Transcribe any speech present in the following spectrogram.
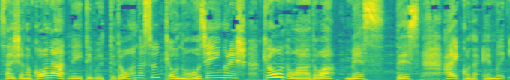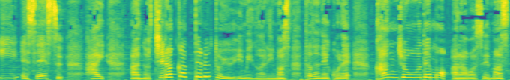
最初のコーナーネイティブってどう話す？今日の Aussie English。今日のワードは mess。です。はい、この MESS。はい、あの、散らかってるという意味があります。ただね、これ、感情でも表せます。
